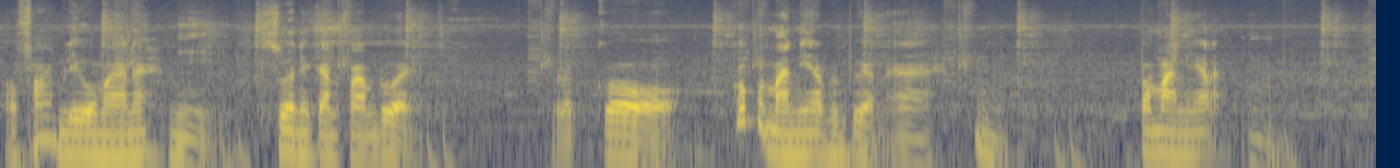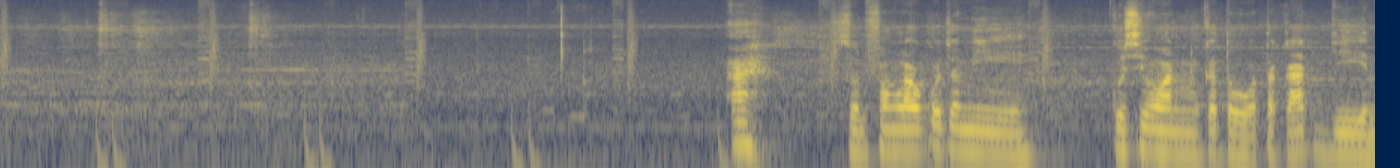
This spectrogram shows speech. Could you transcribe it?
เอาฟาร์มเร็วมานะนี่ช่วยในการฟาร์มด้วย แล้วก็ก็ประมาณนี้นะเพื่อนๆอะประมาณนี้แหละ อะ ส่วนฝั่งเราก็จะมีกุซิออนกระโตตะกัดยีน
